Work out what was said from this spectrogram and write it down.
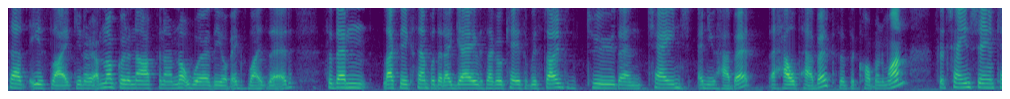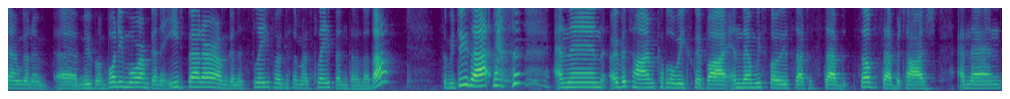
that is like, you know, I'm not good enough and I'm not worthy of XYZ. So then, like the example that I gave is like, okay, so we're starting to, to then change a new habit, a health habit, because that's a common one. So changing, okay, I'm to uh, move my body more, I'm to eat better, I'm to sleep, focus on my sleep, and da da da. So we do that, and then over time, a couple of weeks go by, and then we slowly start to sab- self sabotage, and then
